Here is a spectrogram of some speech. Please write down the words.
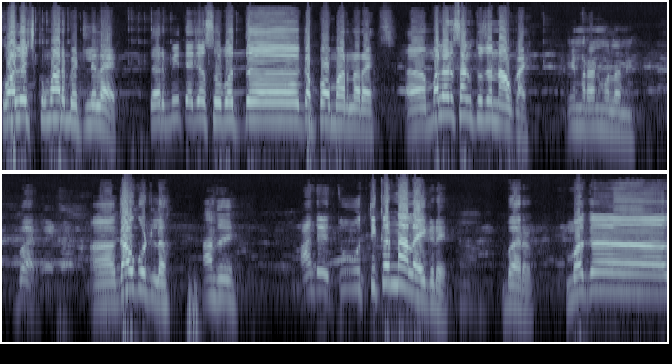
कॉलेज कुमार भेटलेला आहे. तर मी त्याच्यासोबत अं, गप्पा मारणार आहे. अं, मला सांग तुझं नाव काय? इम्रान मुलाने. बर. गाव कुठलं? आंधळी. आंधळे. तू तिकडनं आला इकडे. बर. मग अं,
